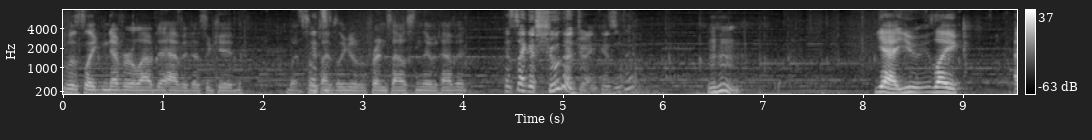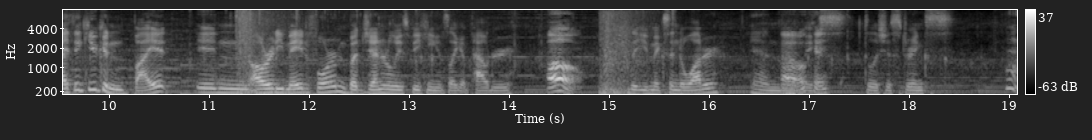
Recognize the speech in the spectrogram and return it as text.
was like never allowed to have it as a kid. But sometimes I go to a friend's house and they would have it. It's like a sugar drink, isn't it? Mm-hmm. Yeah, you like. I think you can buy it in already made form, but generally speaking, it's like a powder Oh. that you mix into water, and that Oh, okay. makes delicious drinks. Hmm.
